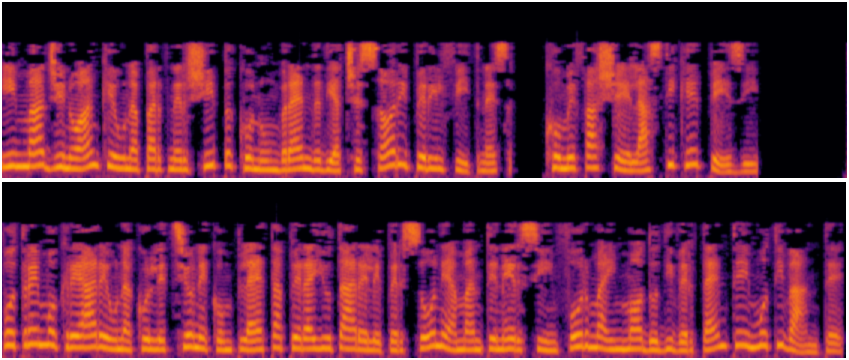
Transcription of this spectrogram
Immagino anche una partnership con un brand di accessori per il fitness, come fasce elastiche e pesi. Potremmo creare una collezione completa per aiutare le persone a mantenersi in forma in modo divertente e motivante.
